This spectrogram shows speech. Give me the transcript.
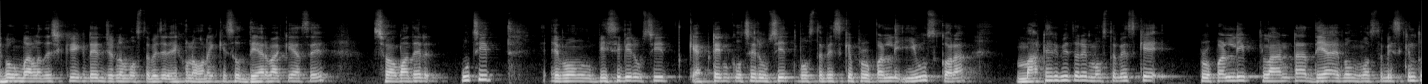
এবং বাংলাদেশ ক্রিকেটের জন্য মোস্তাফিজের এখনও অনেক কিছু দেওয়ার বাকি আছে। সো আমাদের উচিত এবং বিসিবির উচিত ক্যাপ্টেন কোচের উচিত মোস্তাফিজকে প্রপারলি ইউজ করা। মাঠের ভিতরে মোস্তাফিজকে প্রপারলি প্ল্যানটা দেয়া এবং মোস্তাফিজ কিন্তু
